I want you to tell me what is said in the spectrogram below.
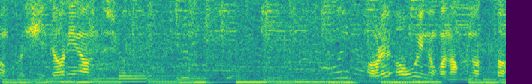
分これ左なんでしょう。あれ？青いのがなくなった。あ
